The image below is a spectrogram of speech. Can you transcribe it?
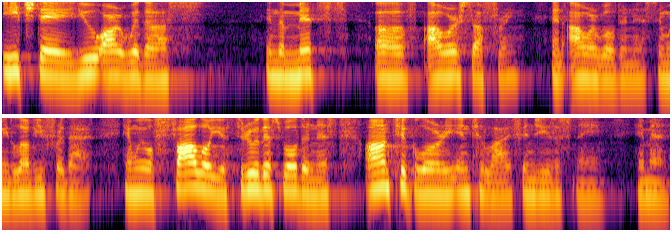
Each day you are with us in the midst of our suffering and our wilderness, and we love you for that and we will follow you through this wilderness onto glory, into life. In Jesus' name, amen.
